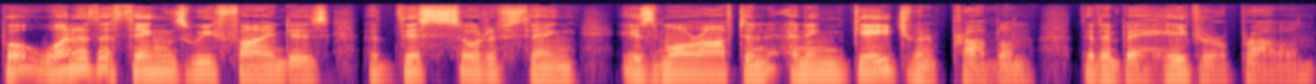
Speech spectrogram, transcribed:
But one of the things we find is that this sort of thing is more often an engagement problem than a behavioral problem.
